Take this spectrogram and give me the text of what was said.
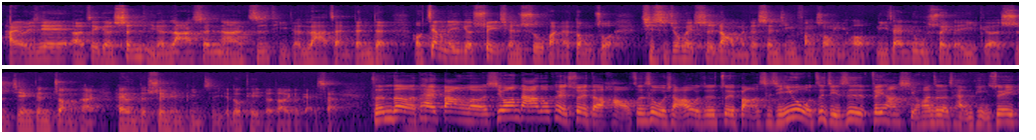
还有一些呃，这个身体的拉伸啊，肢体的拉展等等，哦，这样的一个睡前舒缓的动作，其实就会是让我们的身心放松以后，你在入睡的一个时间跟状态，还有你的睡眠品质也都可以得到一个改善。真的太棒了，希望大家都可以睡得好，这是我小孩我觉得最棒的事情，因为我自己是非常喜欢这个产品，所以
